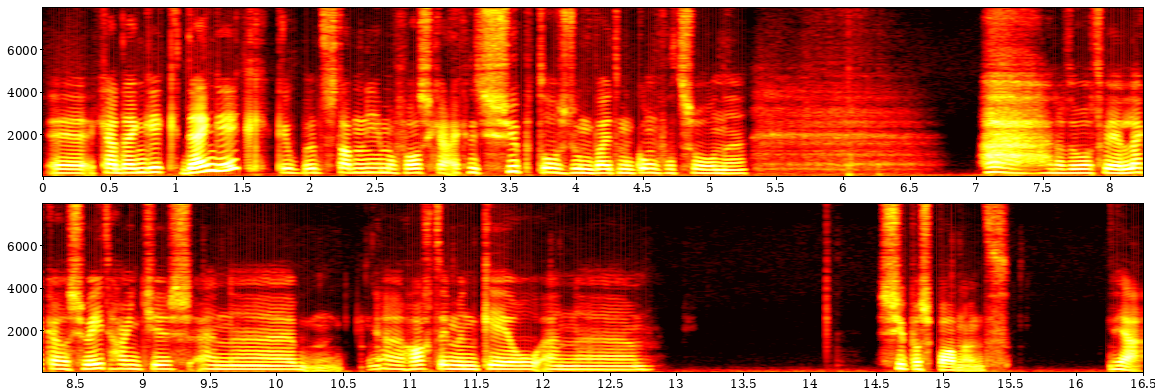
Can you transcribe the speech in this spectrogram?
Ik ga denk ik, denk ik, ik het staat nog niet helemaal vast, ik ga echt iets super tofs doen buiten mijn comfortzone. Ah, dat wordt weer lekkere zweethandjes en uh, hart in mijn keel en super spannend. Ja.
